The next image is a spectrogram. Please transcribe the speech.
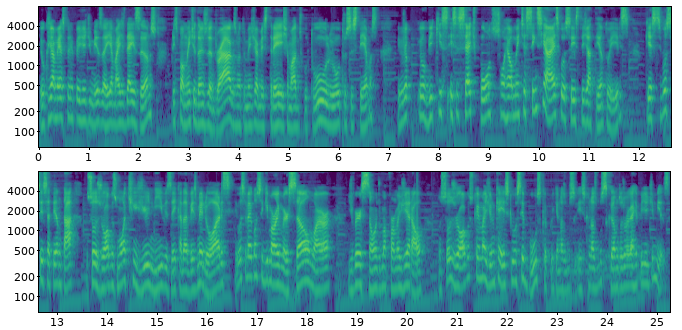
Eu que já mestro RPG de mesa aí há mais de 10 anos, principalmente Dungeons and Dragons, mas também já mestrei chamado de Cthulhu e outros sistemas. Eu já eu vi que esses sete pontos são realmente essenciais que você esteja atento a eles, porque se você se atentar, os seus jogos vão atingir níveis aí cada vez melhores e você vai conseguir maior imersão, maior diversão de uma forma geral nos seus jogos, que eu imagino que é isso que você busca, porque nós, é isso que nós buscamos ao jogar RPG de mesa.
